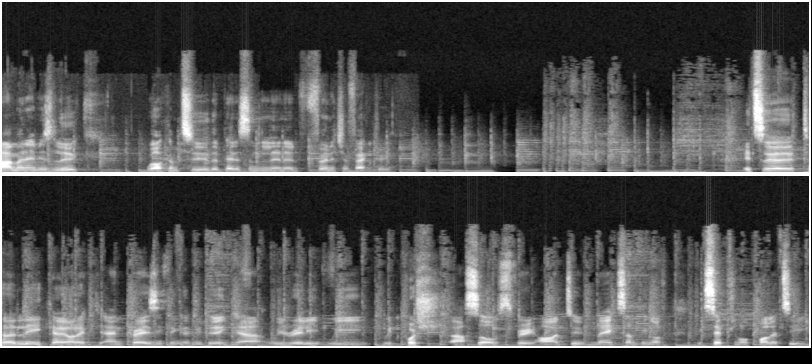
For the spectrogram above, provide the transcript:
Hi, my name is Luke. Welcome to the Pedersen Lennard Furniture Factory. It's a totally chaotic and crazy thing that we're doing here. We really, we, we push ourselves very hard to make something of exceptional quality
